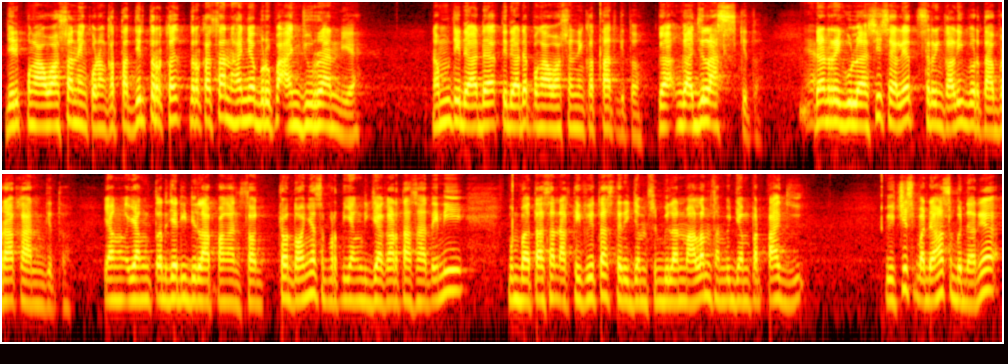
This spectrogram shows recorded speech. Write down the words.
Jadi pengawasan yang kurang ketat. Jadi terkesan hanya berupa anjuran ya. Namun tidak ada tidak ada pengawasan yang ketat gitu. Gak nggak jelas gitu. Ya. Dan regulasi saya lihat sering kali bertabrakan gitu. Yang yang terjadi di lapangan. Contohnya seperti yang di Jakarta saat ini pembatasan aktivitas dari jam 9 malam sampai jam 4 pagi. Which is padahal sebenarnya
